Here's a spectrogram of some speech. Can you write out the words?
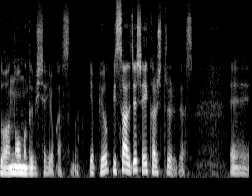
doğanın olmadığı bir şey yok aslında. Yapıyor. Biz sadece şeyi karıştırıyoruz biraz. E,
